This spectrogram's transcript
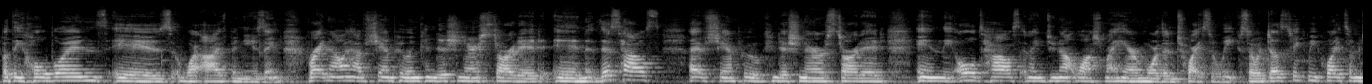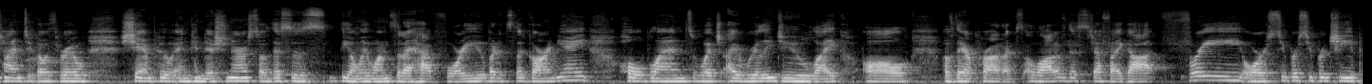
But the whole blends is what I've been using. Right now I have shampoo and conditioner started in this house I have shampoo, conditioner started in the old house and I do not wash my hair more than twice a week. So it does take me quite some time to go through shampoo and conditioner. So this is the only ones that I have for you, but it's the Garnier Whole Blends, which I really do like all of their products. A lot of this stuff I got free or super, super cheap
